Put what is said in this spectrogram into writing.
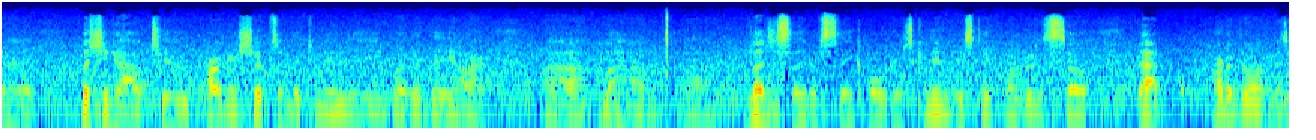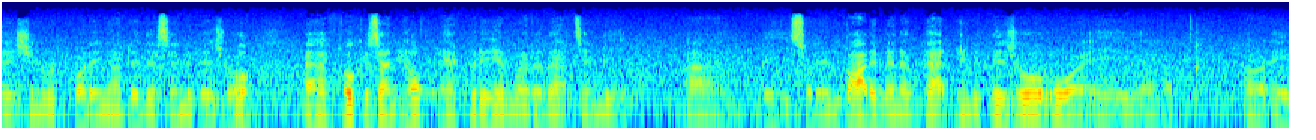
uh, pushing out to partnerships in the community, whether they are uh, uh, legislative stakeholders, community stakeholders. So that part of the organization reporting under this individual, uh, focus on health equity and whether that's in the uh, the sort of embodiment of that individual or a uh, or a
